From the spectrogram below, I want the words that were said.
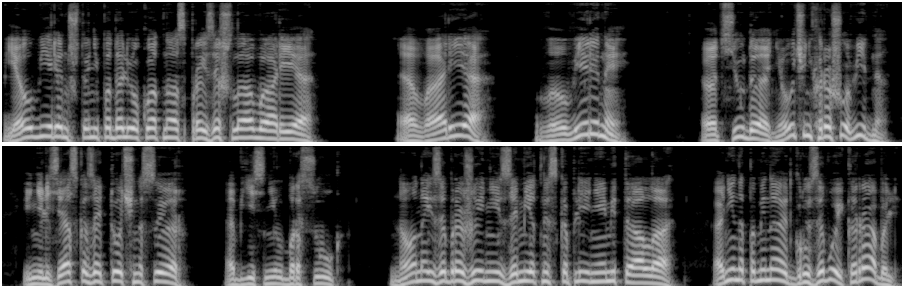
я уверен, что неподалеку от нас произошла авария. Авария? Вы уверены? Отсюда не очень хорошо видно, и нельзя сказать точно, сэр, объяснил барсук. Но на изображении заметны скопления металла. Они напоминают грузовой корабль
